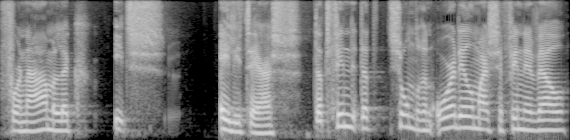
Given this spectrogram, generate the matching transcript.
voornamelijk iets elitairs. Dat vinden dat zonder een oordeel, maar ze vinden wel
